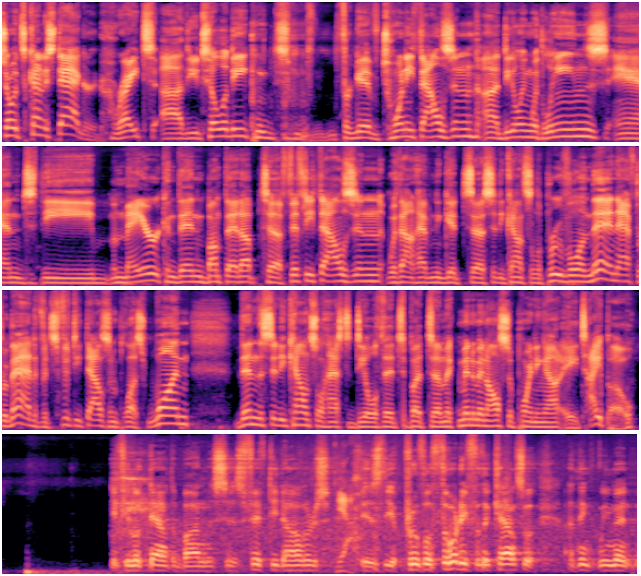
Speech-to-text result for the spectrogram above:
So it's kind of staggered, right? Uh, the utility can forgive twenty thousand uh, dealing with liens, and the mayor can then bump that up to fifty thousand without having to get uh, city council approval. And then after that, if it's fifty thousand plus one, then the city council has to deal with it. But uh, McMenamin also pointing out a typo. If you look down at the bottom, it says $50 Yeah. is the approval authority for the council. I think we meant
